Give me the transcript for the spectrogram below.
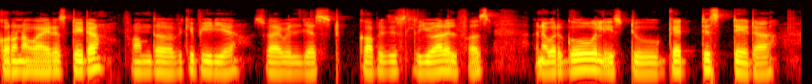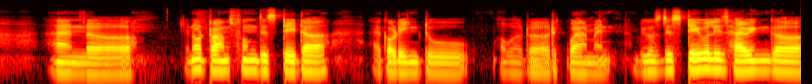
coronavirus data from the Wikipedia. So I will just copy this URL first and our goal is to get this data and uh, you know transform this data according to our uh, requirement. Because this table is having uh,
